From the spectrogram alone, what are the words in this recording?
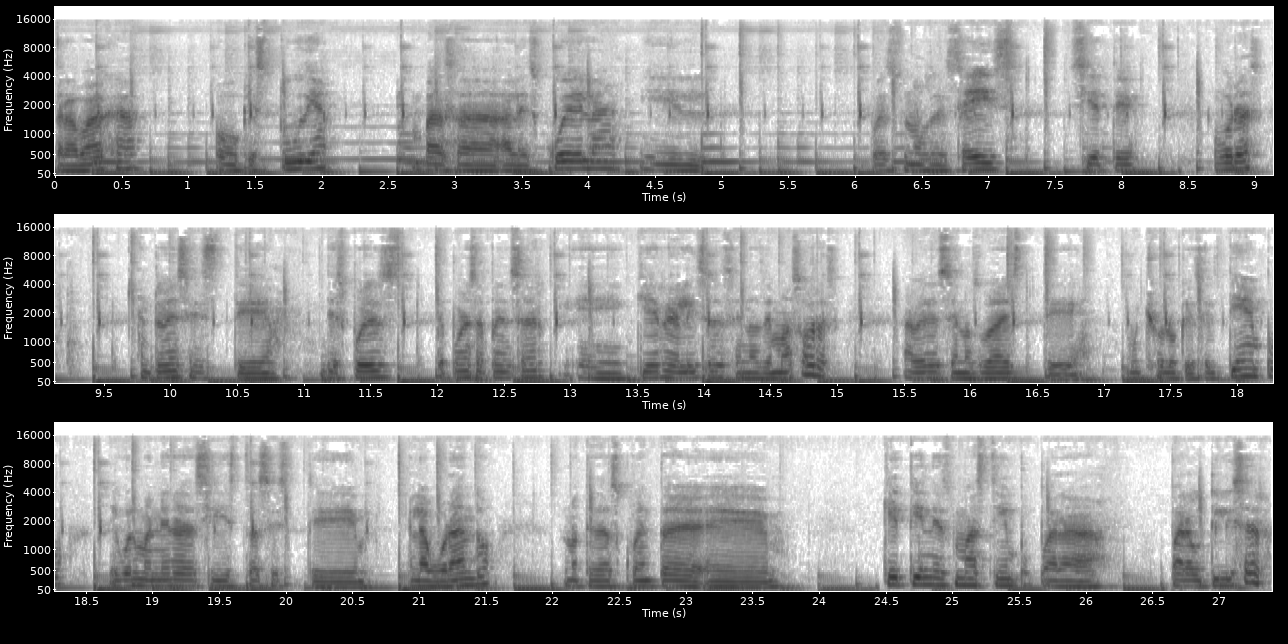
trabaja o que estudia, vas a, la escuela y pues no sé, 6, 7 horas. Entonces, este, después te pones a pensar eh, qué realizas en las demás horas. A veces se nos va este, mucho lo que es el tiempo. De igual manera, si estás este, elaborando, no te das cuenta eh, que tienes más tiempo para, para utilizar.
